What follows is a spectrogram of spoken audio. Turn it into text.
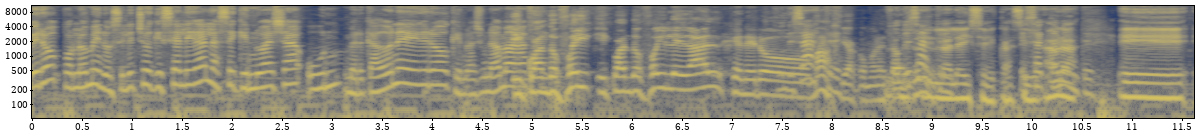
pero por lo menos el hecho de que sea legal hace que no haya un mercado negro, que no haya una mafia. Y cuando fue y cuando fue ilegal generó Un desastre. mafia como en Estados. Unidos. La ley seca, sí. Exactamente. Ahora, eh,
